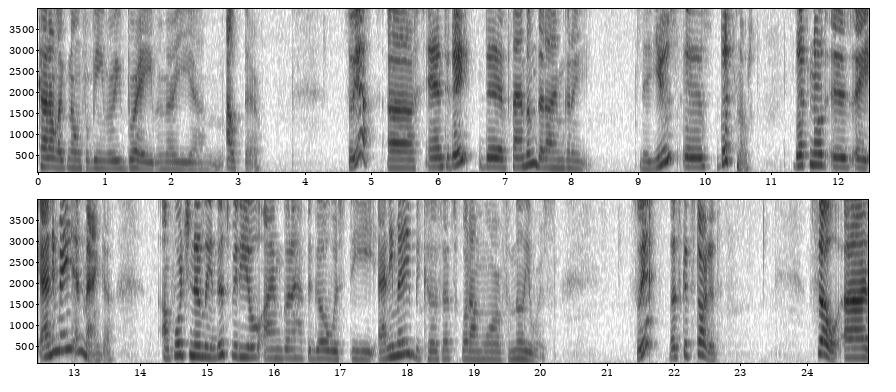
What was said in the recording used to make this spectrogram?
kind of like known for being very brave and very um, out there. So yeah, uh, and today, the fandom that I'm gonna use is Death Note. Death Note is a anime and manga. Unfortunately, in this video, I'm gonna have to go with the anime because that's what I'm more familiar with. So yeah, let's get started. So, uh,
